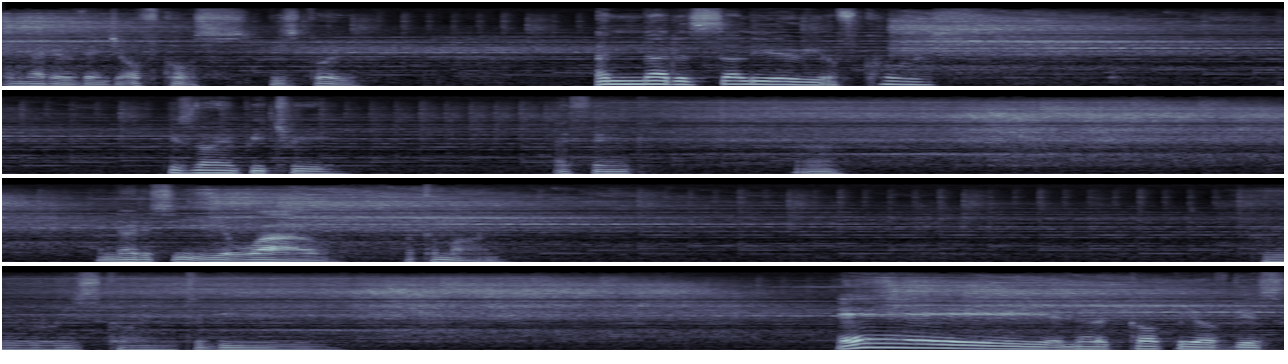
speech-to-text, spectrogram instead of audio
Another Avenger, of course. He's going. Another Salieri, of course. He's now NP3. I think. Uh, another CEO. Wow. Oh, come on. Who is going to be? Hey! Another copy of this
